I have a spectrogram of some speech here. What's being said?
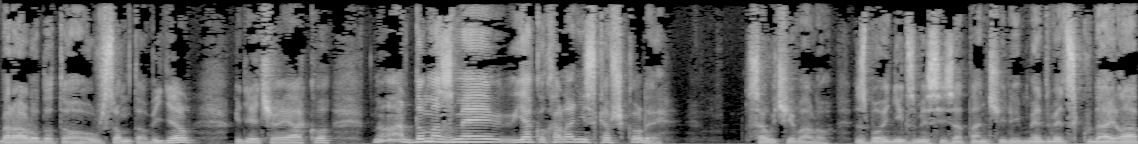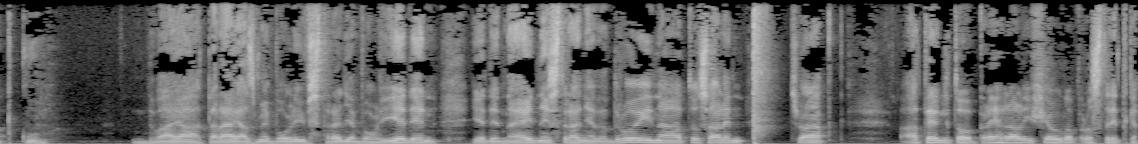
bralo do toho. Už som to videl, kde čo je ako. No a doma sme, ako chalaniska v škole, sa učievalo. Zbojník sme si zatančili, medvecku daj lápku. Dvaja, traja sme boli, v strede bol jeden, jeden na jednej strane, na druhej, no a to sa len čáp, a ten, kto prehral, išiel do prostredka.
